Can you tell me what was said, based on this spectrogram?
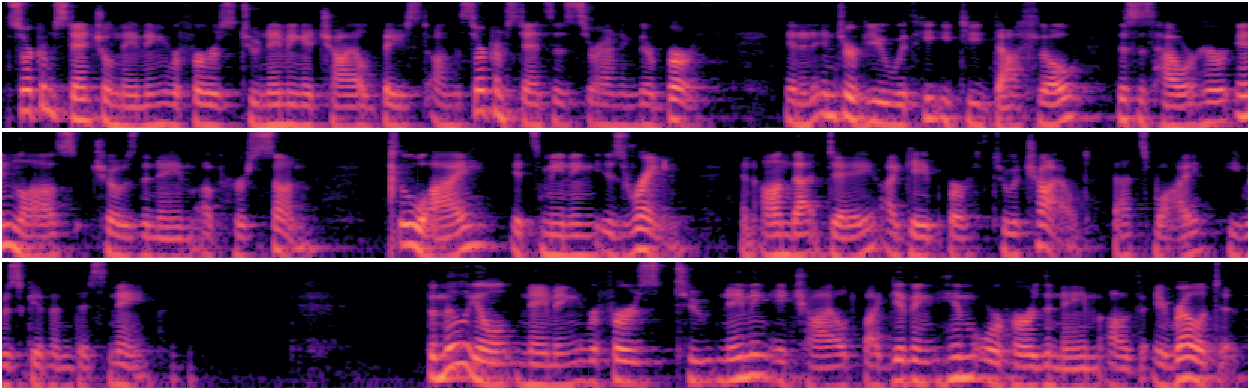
circumstantial naming refers to naming a child based on the circumstances surrounding their birth. In an interview with Hiiti Dathlo, this is how her in-laws chose the name of her son. Uai, its meaning is rain, and on that day I gave birth to a child. That's why he was given this name. Familial naming refers to naming a child by giving him or her the name of a relative.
